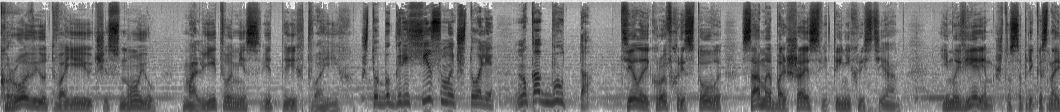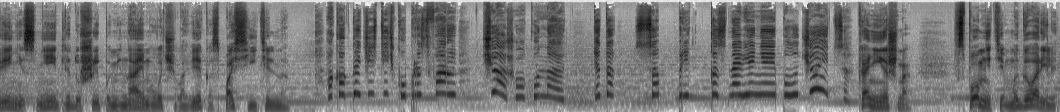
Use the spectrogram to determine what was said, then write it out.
Кровью Твоею честною, молитвами святых Твоих» Чтобы грехи смыть, что ли? Ну, как будто Тело и кровь Христовы – самая большая святыня христиан. И мы верим, что соприкосновение с ней для души поминаемого человека спасительно. А когда частичку просфоры в чашу окунают, это соприкосновение и получается? Конечно. Вспомните, мы говорили,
